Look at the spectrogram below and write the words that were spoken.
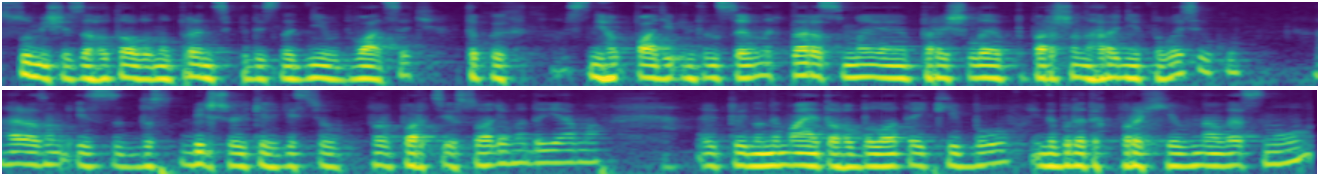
суміші заготовлено, в принципі, десь на днів 20 таких снігопадів інтенсивних. Зараз ми перейшли, по-перше, на гранітну висівку разом із більшою кількістю пропорцій солі ми даємо. Відповідно, немає того болота, який був, і не буде тих порохів на весну.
